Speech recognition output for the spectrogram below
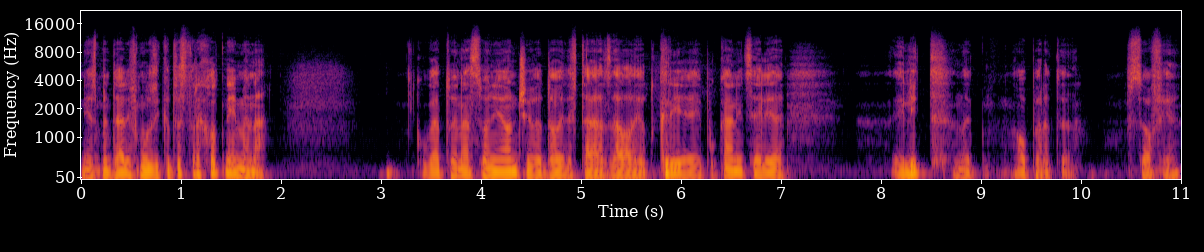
Ние сме дали в музиката страхотни имена. Когато една Соня Йончева дойде в тази зала и открие и покани целият елит на операта в София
